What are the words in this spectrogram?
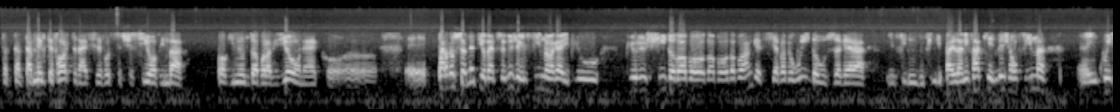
t- talmente forte da essere forse eccessivo fin da pochi minuti dopo la visione. Ecco. Eh, paradossalmente io penso invece che il film magari più, più riuscito dopo, dopo, dopo, anche sia proprio Widows, che era il film, il film di paio d'anni fa, che invece è un film eh, in cui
